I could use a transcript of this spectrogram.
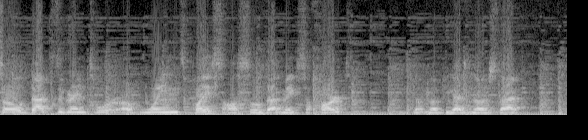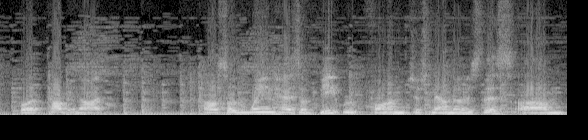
So that's the grand tour of Wayne's place. Also, that makes a heart. Don't know if you guys noticed that, but probably not. Also, Wayne has a beetroot farm. Just now noticed this. Um,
